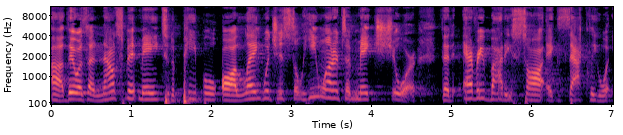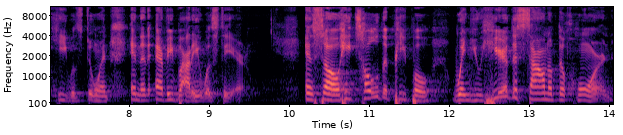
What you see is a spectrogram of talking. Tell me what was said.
Uh, there was an announcement made to the people, all languages, so he wanted to make sure that everybody saw exactly what he was doing and that everybody was there. And so he told the people when you hear the sound of the horn,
